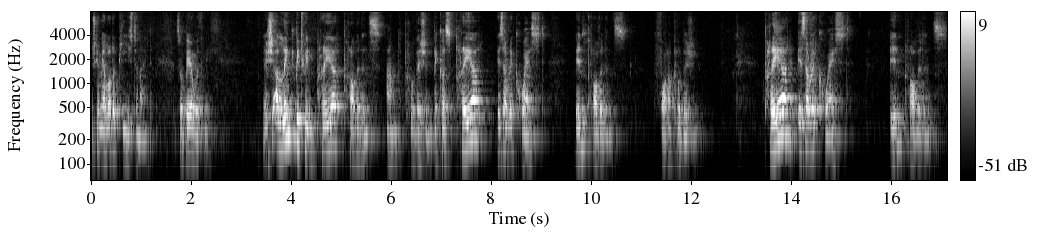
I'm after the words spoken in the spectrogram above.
There's going to be a lot of P's tonight, so bear with me. There's a link between prayer, providence, and provision because prayer is a request in providence for a provision. Prayer is a request in providence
